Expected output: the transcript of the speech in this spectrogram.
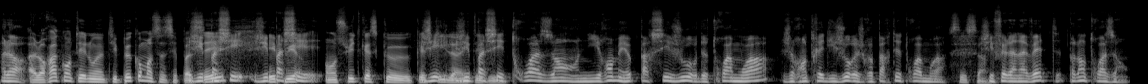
Alors, Alors, racontez-nous un petit peu comment ça s'est passé. J'ai passé- j'ai Et passé- puis ensuite, qu'est-ce que qu'est-ce qu'il a j'ai été passé dit trois ans en Iran, mais par séjour de trois mois. Je rentrais dix jours et je repartais trois mois. C'est ça. J'ai fait la navette pendant trois ans.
